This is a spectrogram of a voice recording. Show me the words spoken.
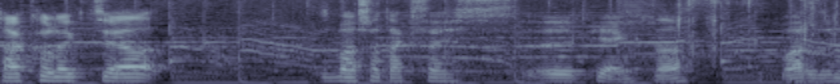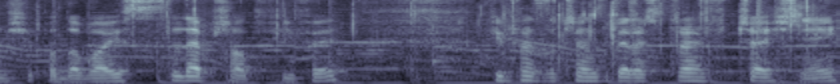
ta kolekcja z Matcha Taxa jest y, piękna. Bardzo mi się podoba. Jest lepsza od FIFA. FIFA zacząłem zbierać trochę wcześniej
